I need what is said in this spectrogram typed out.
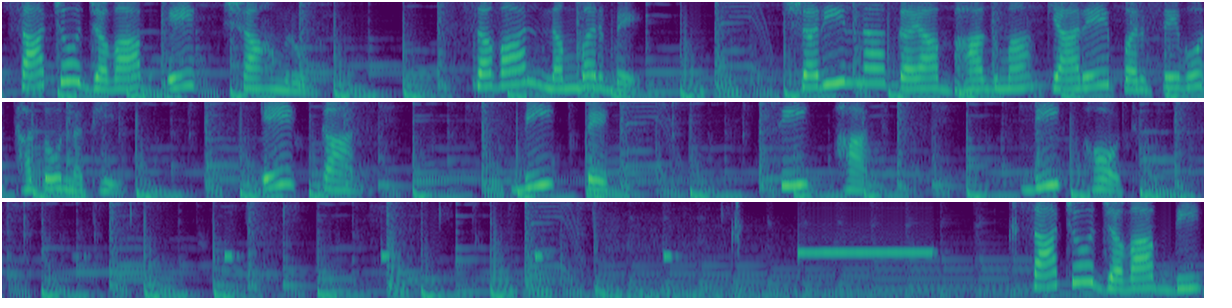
સાચો જવાબ એક શાહમૃગ. સવાલ નંબર બે. શરીરના કયા ભાગમાં ક્યારેય પરસેવો થતો નથી? એ, કાન. બી, પેટ. સી, હાથ. ડી, હોઠ. સાચો જવાબ દી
